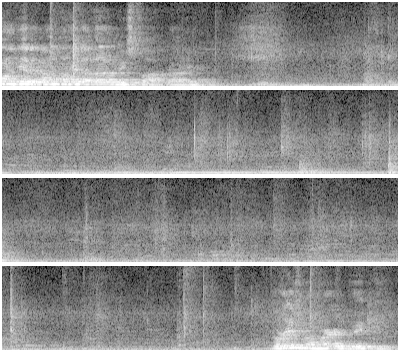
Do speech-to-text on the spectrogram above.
I'm gonna hit, I'm gonna hit an ugly spot right here. The reason I married Vicki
